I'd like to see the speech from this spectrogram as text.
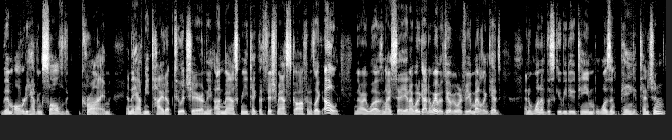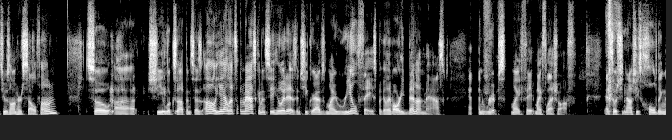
them already having solved the crime, and they have me tied up to a chair, and they unmask me, take the fish mask off, and it's like, oh, and there I was, and I say, and I would have gotten away with it too if it weren't for you meddling kids. And one of the Scooby Doo team wasn't paying attention; she was on her cell phone. So uh, she looks up and says, "Oh yeah, let's unmask him and see who it is." And she grabs my real face because I've already been unmasked, and, rips my fa- my flesh off. And so she now she's holding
